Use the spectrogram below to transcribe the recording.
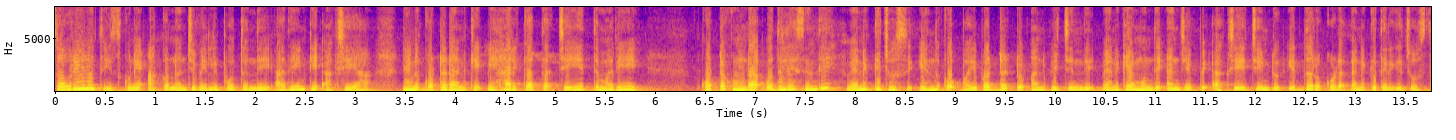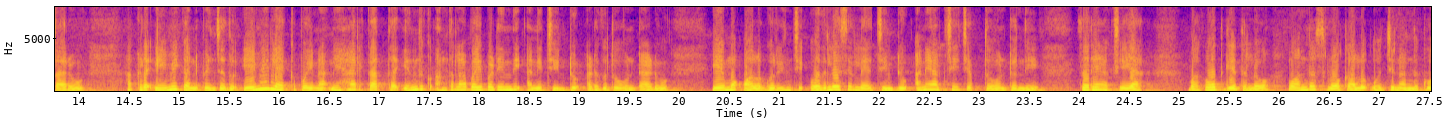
శౌర్యను తీసుకుని అక్కడి నుంచి వెళ్ళిపోతుంది. అదేంటి అక్షయ? నిన్ను కొట్టడానికి నిహారిక చెయ్యెత్తి మరీ కొట్టకుండా వదిలేసింది వెనక్కి చూసి ఎందుకో భయపడ్డట్టు అనిపించింది. వెనకేముంది అని చెప్పి అక్షయ్ చింటూ ఇద్దరు కూడా వెనక్కి తిరిగి చూస్తారు. అక్కడ ఏమీ కనిపించదు. ఏమీ లేకపోయినా నిహారిక అత్త ఎందుకు అంతలా భయపడింది అని చింటూ అడుగుతూ ఉంటాడు. ఏమో వాళ్ళ గురించి వదిలేసిలే చింటూ అని అక్షయ్ చెప్తూ ఉంటుంది. సరే అక్షయ భగవద్గీతలో వంద శ్లోకాలు వచ్చినందుకు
